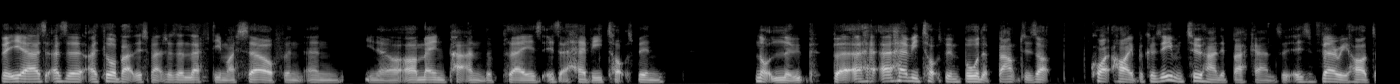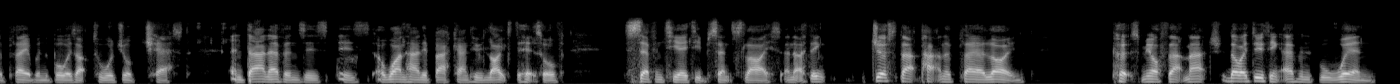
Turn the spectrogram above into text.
but yeah, as as a I thought about this match as a lefty myself, and and you know our main pattern of play is is a heavy topspin, not loop, but a, a heavy topspin ball that bounces up quite high because even two handed backhands is very hard to play when the ball is up towards your chest. And Dan Evans is is a one-handed backhand who likes to hit sort of 70 80% slice. And I think just that pattern of play alone puts me off that match. Though I do think Evans will win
